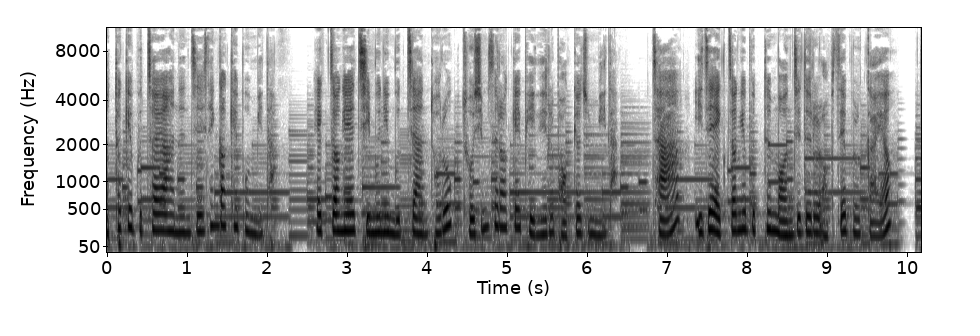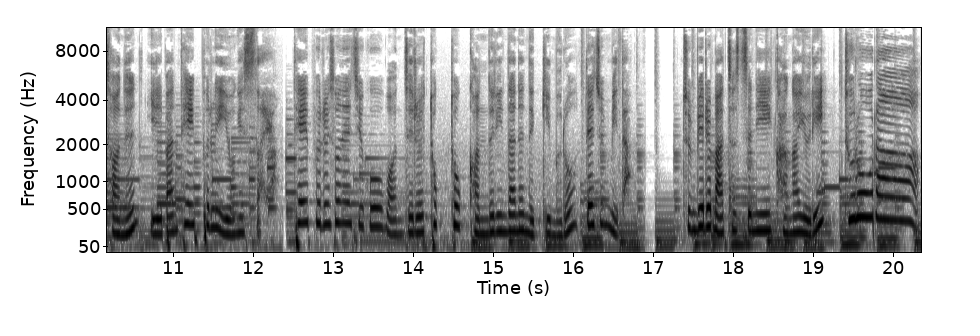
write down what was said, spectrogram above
어떻게 붙여야 하는지 생각해봅니다. 액정에 지문이 묻지 않도록 조심스럽게 비닐을 벗겨줍니다. 자, 이제 액정에 붙은 먼지들을 없애볼까요? 저는 일반 테이프를 이용했어요. 테이프를 손에 쥐고 먼지를 톡톡 건드린다는 느낌으로 떼줍니다. 준비를 마쳤으니 강화유리 들어오라!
